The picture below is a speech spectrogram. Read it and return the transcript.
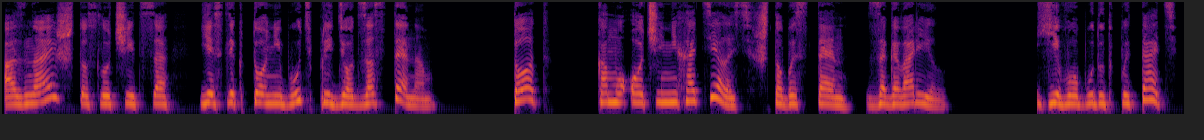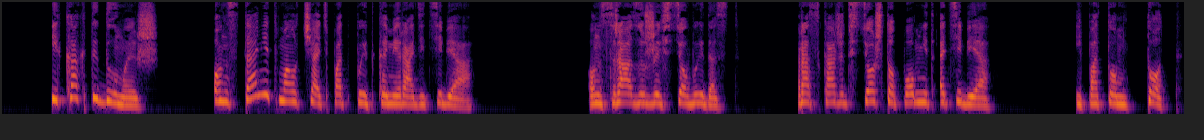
А знаешь, что случится, если кто-нибудь придет за Стеном? Тот, кому очень не хотелось, чтобы Стен заговорил. Его будут пытать, и как ты думаешь, он станет молчать под пытками ради тебя? Он сразу же все выдаст, расскажет все, что помнит о тебе. И потом тот,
